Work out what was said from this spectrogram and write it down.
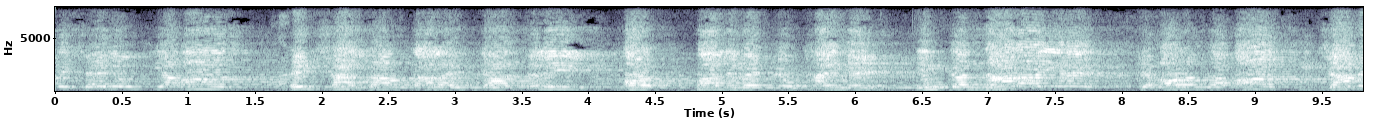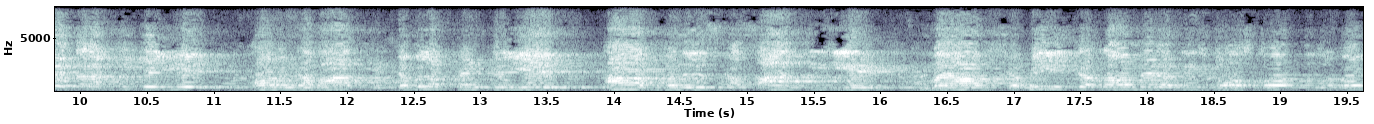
के शहरों की आवाज़ इंशाअल्लाह ताला इम्तियाज़ दलील और पार्लियामेंट में उठाएँगे। इनका नारा ये है कि औरंगाबाद की जामे तरक्की के लिए औरंगाबाद के डेवलपमेंट के लिए आप मजलिस का साथ दीजिए। मैं आपसे अपील कर रहा हूँ, मेरे अज़ीज़ दोस्तों और बुज़ुर्गों,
